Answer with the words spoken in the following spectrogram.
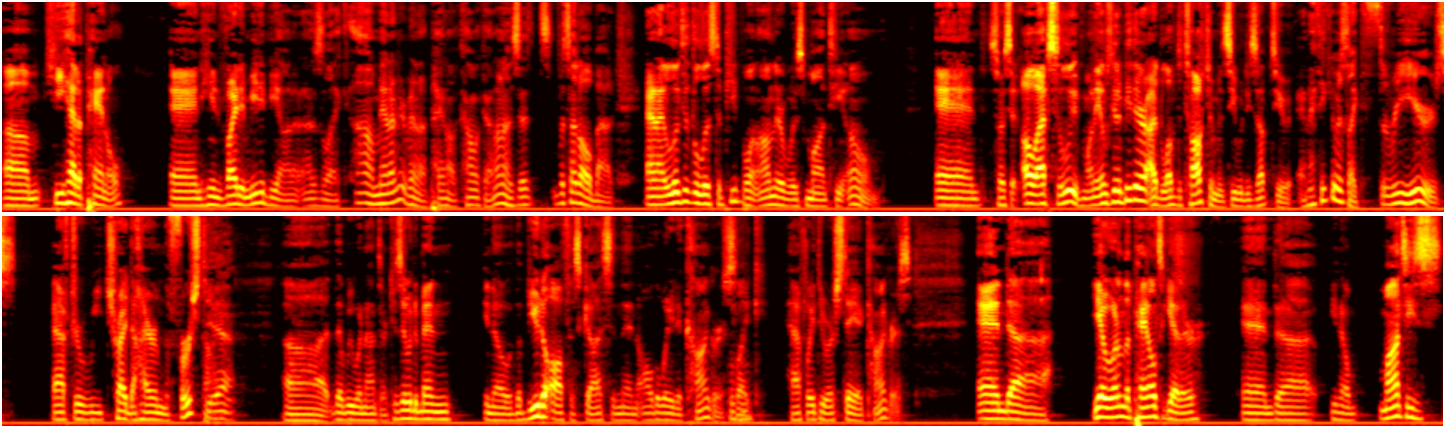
Um, he had a panel and he invited me to be on it. And I was like, oh man, I've never been on a panel at Comic Con. I don't know is that, what's that all about. And I looked at the list of people and on there was Monty Oum. And so I said, "Oh, absolutely, Monty Oum's going to be there. I'd love to talk to him and see what he's up to." And I think it was like three years after we tried to hire him the first time yeah. uh, that we went out there because it would have been, you know, the Buda office, Gus, and then all the way to Congress, like halfway through our stay at Congress. And uh, yeah, we went on the panel together, and uh, you know, Monty's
